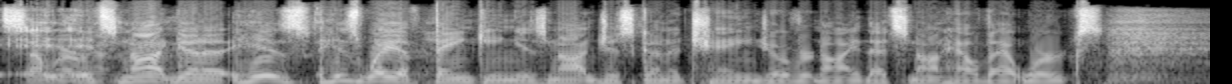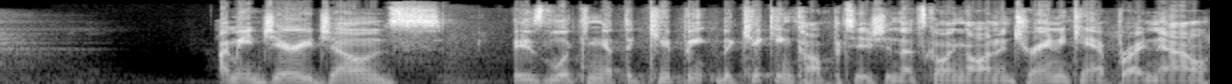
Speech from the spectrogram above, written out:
Somewhere it's not gonna his his way of thinking is not just gonna change overnight. That's not how that works. I mean, Jerry Jones is looking at the kicking the kicking competition that's going on in training camp right now,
